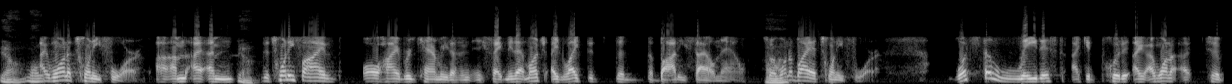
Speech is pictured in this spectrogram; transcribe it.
Yeah, well, I want a 24. Uh, I'm, I, I'm the 25 all hybrid Camry doesn't excite me that much. I like the the, the body style now, so I want to buy a 24. What's the latest I could put it? I, I want to, uh, to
